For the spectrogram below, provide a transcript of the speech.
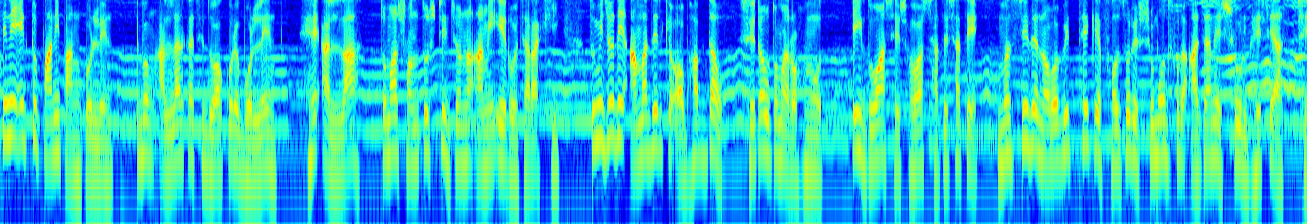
তিনি একটু পানি পান করলেন এবং আল্লাহর কাছে দোয়া করে বললেন, হে আল্লাহ তোমার সন্তুষ্টির জন্য আমি এ রোজা রাখি। তুমি যদি আমাদেরকে অভাব দাও, সেটাও তোমার রহমত। এই দোয়া শেষ হওয়ার সাথে সাথে মসজিদে নববীর থেকে ফজরের সুমধুর আজানের সুর ভেসে আসছে,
